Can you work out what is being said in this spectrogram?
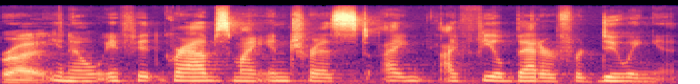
Right. You know, if it grabs my interest, I I feel better for doing it.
